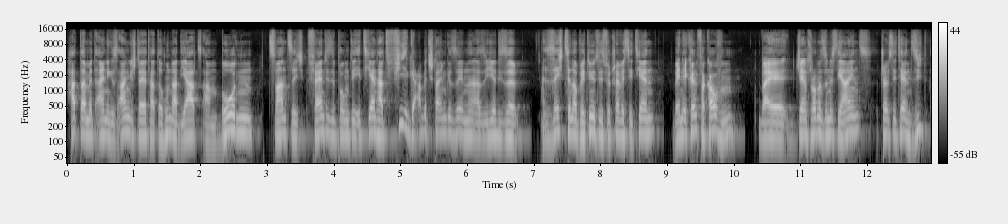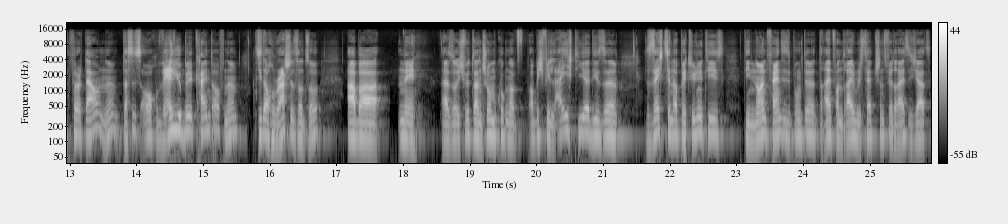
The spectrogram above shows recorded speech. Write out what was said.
hat damit einiges angestellt, hatte 100 Yards am Boden, 20 Fantasy-Punkte. Etienne hat viel Garbage-Time gesehen, ne? also hier diese 16 Opportunities für Travis Etienne. Wenn ihr könnt, verkaufen, weil James Robinson ist die Eins. Travis Etienne sieht Third Down, ne? Das ist auch valuable, kind of, ne? Sieht auch Rushes und so. Aber nee, also ich würde dann schon gucken, ob, ob ich vielleicht hier diese 16 Opportunities, die 9 Fantasy-Punkte, 3 von 3 Receptions für 30 Yards,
